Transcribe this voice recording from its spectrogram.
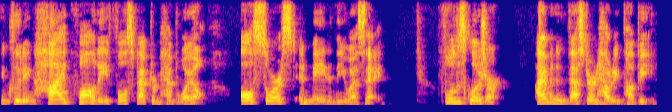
including high quality full spectrum hemp oil, all sourced and made in the USA. Full disclosure I'm an investor in Howdy Puppy,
